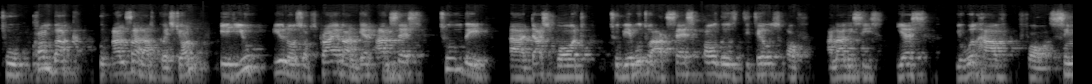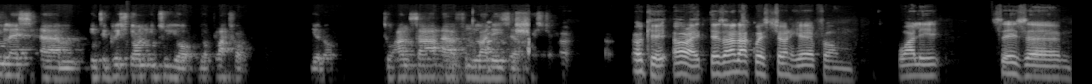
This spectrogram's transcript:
to come back to answer that question, if you, you know, subscribe and get access to the uh, dashboard to be able to access all those details of analysis, yes, you will have for seamless um, integration into your, your platform, you know, to answer uh, Funlade's uh, question. Okay, all right. There's another question here from Wale. Says, um,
